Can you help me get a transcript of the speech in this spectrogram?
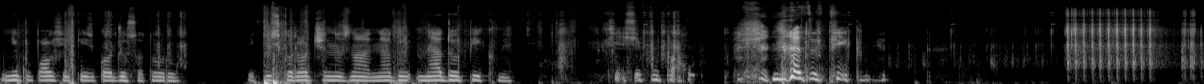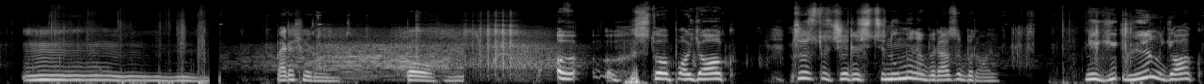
Мені попався якийсь Годжо Сатору. Якийсь, коротше, не знаю, не до, не до пікмі. Я ще попав. Не до пікмі. М. Перший раунд. Погано. А, а, стоп, а як? Чисто через стіну мене бере забирає. Ні, Ліл, як?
